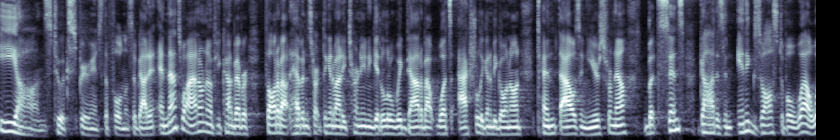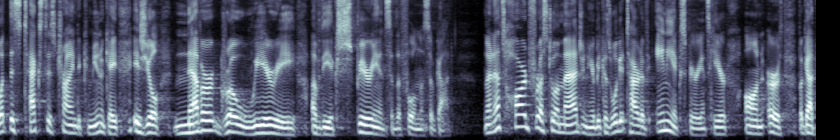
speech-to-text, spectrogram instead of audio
Eons to experience the fullness of God. And that's why I don't know if you kind of ever thought about heaven and start thinking about eternity and get a little wigged out about what's actually going to be going on 10,000 years from now. But since God is an inexhaustible well, what this text is trying to communicate is you'll never grow weary of the experience of the fullness of God. Now, that's hard for us to imagine here because we'll get tired of any experience here on earth. But God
